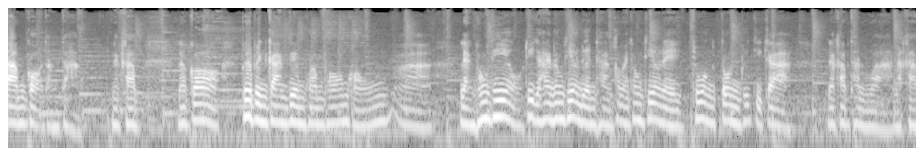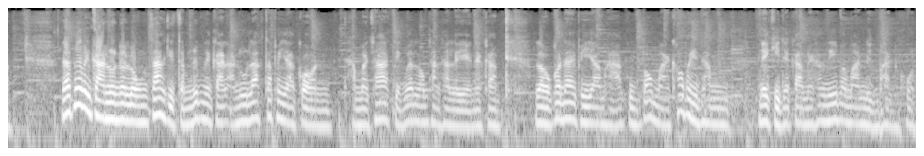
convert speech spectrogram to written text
ตามเกาะต่างๆนะครับ แล้วก็เพื่อเป็นการเตรียมความพร้อมของอแหล่งท่องเที่ยวที่จะให้ท่องเที่ยวเดินทางเข้าไปท่องเที่ยวในช่วงต้นพฤศจิกานะครับธันวานะครับ และเพื่อเป็นการรณรงค์สร้างจิตสำนึกในการอนุรักษ์ทรัพยากรธรรมชาติสิ่งแวดล้อมทางทะเลนะครับ เราก็ได้พยายามหากลุ่มเป้าหมายเข้าไปทำในกิจกรรมในครั้งนี้ประมาณ 1,000 คน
